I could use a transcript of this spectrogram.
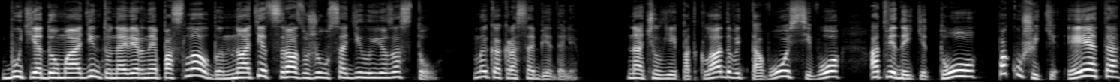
Будь я дома один, то, наверное, послал бы, но отец сразу же усадил ее за стол. Мы как раз обедали. Начал ей подкладывать того, сего, отведайте то, покушайте это.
